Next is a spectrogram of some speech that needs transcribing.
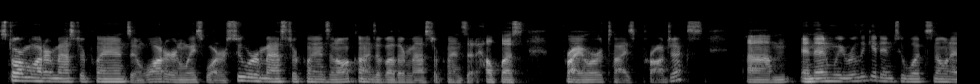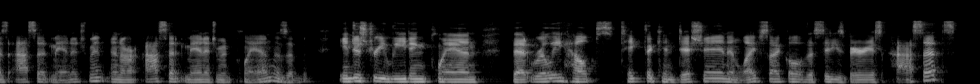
stormwater master plans and water and wastewater sewer master plans and all kinds of other master plans that help us prioritize projects. Um, and then we really get into what's known as asset management. And our asset management plan is an industry leading plan that really helps take the condition and life cycle of the city's various assets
